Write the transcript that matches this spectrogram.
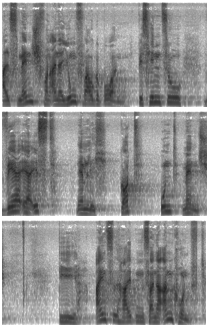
als Mensch von einer Jungfrau geboren, bis hin zu wer er ist, nämlich Gott und Mensch die Einzelheiten seiner Ankunft.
